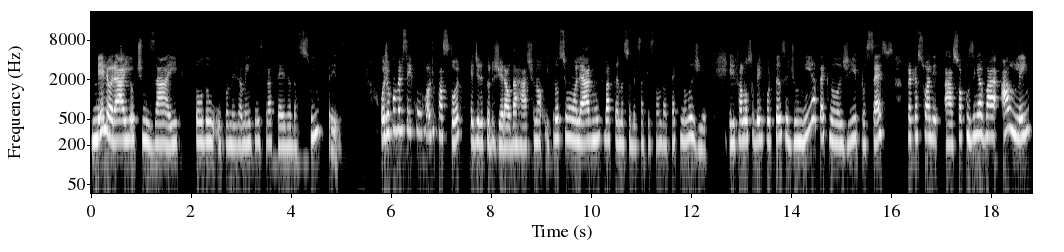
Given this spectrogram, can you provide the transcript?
melhorar e otimizar aí todo o planejamento e a estratégia da sua empresa. Hoje eu conversei com o Cláudio Pastor, que é diretor-geral da Rational, e trouxe um olhar muito bacana sobre essa questão da tecnologia. Ele falou sobre a importância de unir a tecnologia e processos para que a sua, a sua cozinha vá além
